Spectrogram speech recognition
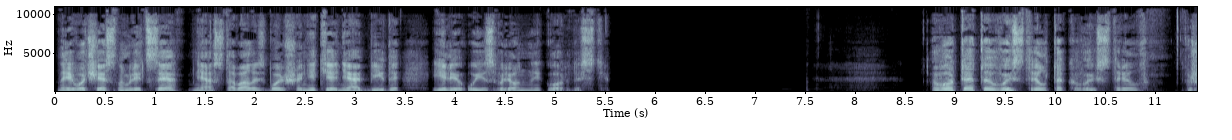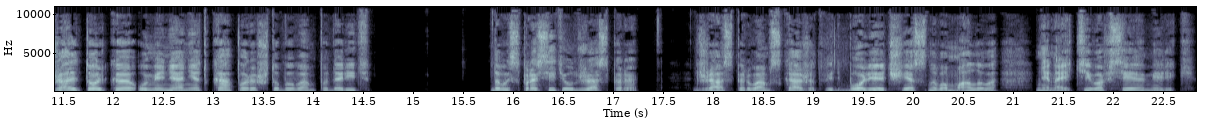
На его честном лице не оставалось больше ни тени обиды или уязвленной гордости. Вот это выстрел так выстрел. Жаль только, у меня нет капора, чтобы вам подарить. Да вы спросите у Джаспера. Джаспер вам скажет, ведь более честного малого не найти во всей Америке.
